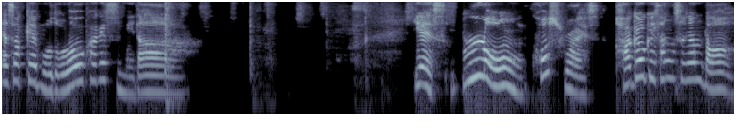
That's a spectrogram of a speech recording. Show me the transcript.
해석해 보도록 하겠습니다. Yes, 물론 cost rise, 가격이 상승한다.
